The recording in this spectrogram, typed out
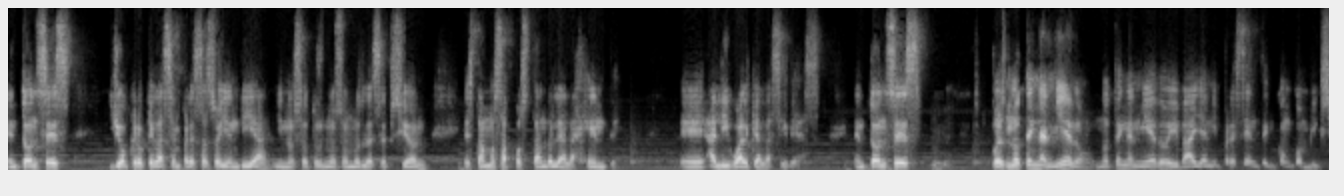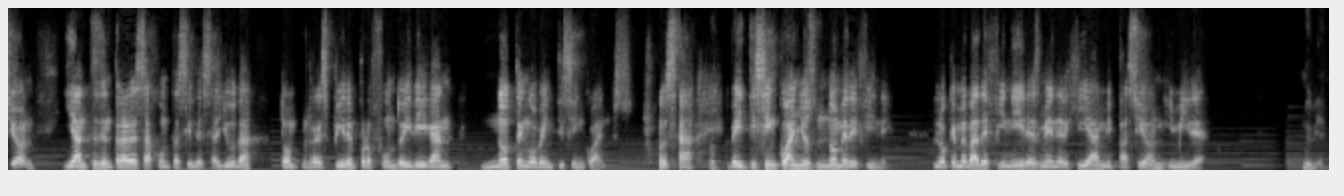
Entonces, yo creo que las empresas hoy en día, y nosotros no somos la excepción, estamos apostándole a la gente, eh, al igual que a las ideas. Entonces, pues no tengan miedo, no tengan miedo y vayan y presenten con convicción. Y antes de entrar a esa junta, si les ayuda, respiren profundo y digan, no tengo 25 años. O sea, 25 años no me define. Lo que me va a definir es mi energía, mi pasión y mi idea. Muy bien.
